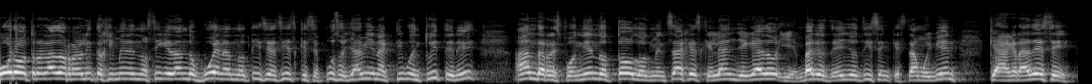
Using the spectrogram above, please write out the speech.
Por otro lado, Raulito Jiménez nos sigue dando buenas noticias y es que se puso ya bien activo en Twitter, ¿eh? Anda respondiendo todos los mensajes que le han llegado y en varios de ellos dicen que está muy bien, que agradece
